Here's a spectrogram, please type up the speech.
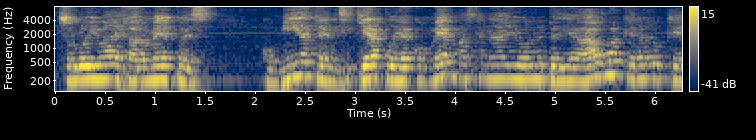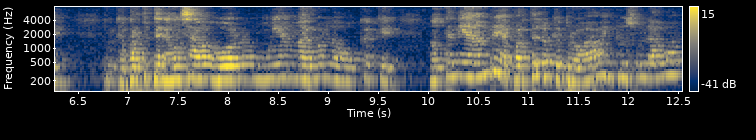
solo iba a dejarme pues comida que ni siquiera podía comer, más que nada yo le pedía agua, que era lo que, porque aparte tenía un sabor muy amargo en la boca que no tenía hambre y aparte lo que probaba, incluso el agua,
